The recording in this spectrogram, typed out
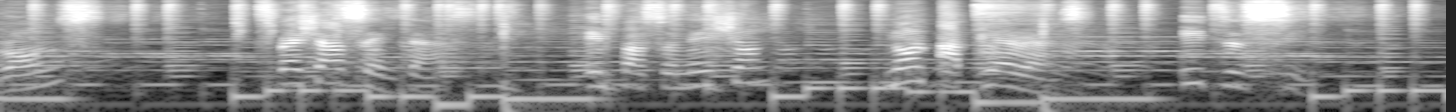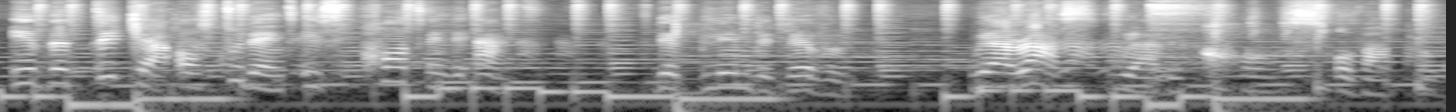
runs, special centers, impersonation, non-appearance, etc. If the teacher or student is caught in the act, they blame the devil, whereas we are the cause of our problems.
